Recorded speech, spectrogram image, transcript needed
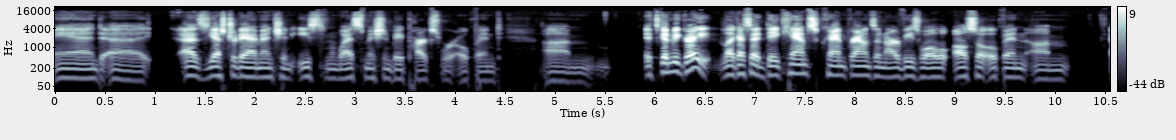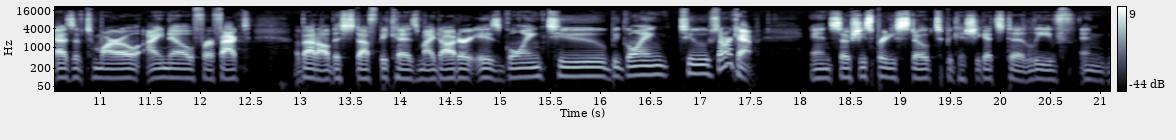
And uh, as yesterday I mentioned, East and West Mission Bay parks were opened. Um, it's going to be great. Like I said, day camps, campgrounds, and RVs will also open um, as of tomorrow. I know for a fact about all this stuff because my daughter is going to be going to summer camp. And so she's pretty stoked because she gets to leave and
